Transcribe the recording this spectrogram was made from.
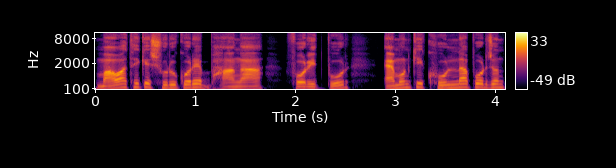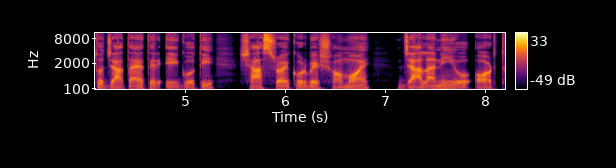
মাওয়া থেকে শুরু করে ভাঙা ফরিদপুর, এমনকি খুলনা পর্যন্ত যাতায়াতের এই গতি সাশ্রয় করবে সময়, জ্বালানি ও অর্থ,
